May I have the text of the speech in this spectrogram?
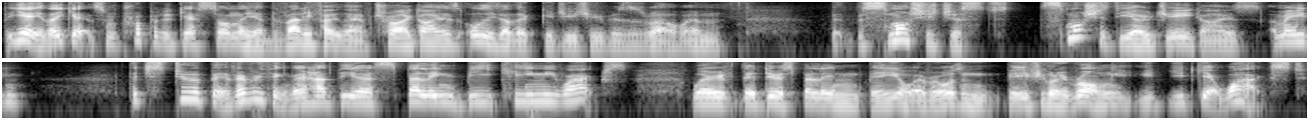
But yeah, they get some proper good guests on. They had the Valley Folk, they have Try Guys, all these other good YouTubers as well. Um, but, but Smosh is just Smosh is the OG guys. I mean, they just do a bit of everything. They had the uh, spelling bikini wax, where if they do a spelling bee or whatever it was, and but if you got it wrong, you, you'd get waxed.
